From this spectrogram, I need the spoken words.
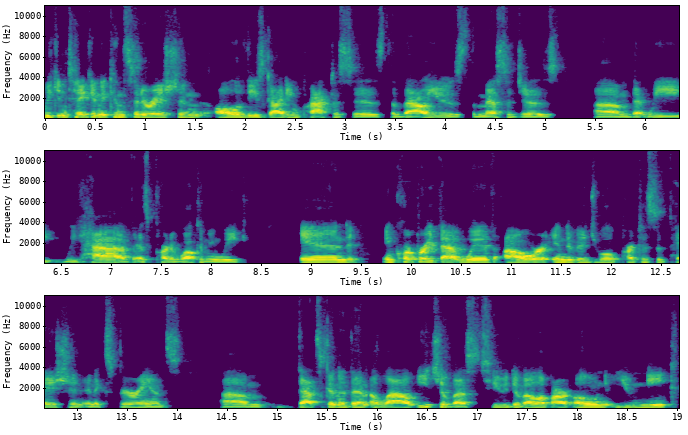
we can take into consideration all of these guiding practices, the values, the messages um, that we, we have as part of Welcoming Week, and incorporate that with our individual participation and experience. Um, that's going to then allow each of us to develop our own unique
